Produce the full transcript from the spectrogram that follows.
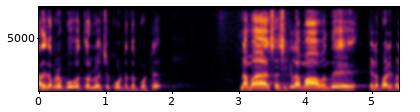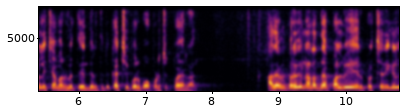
அதுக்கப்புறம் கூவத்தூரில் வச்சு கூட்டத்தை போட்டு நம்ம சசிகலாமா வந்து எடப்பாடி பழனிசாமி அவர்களை தேர்ந்தெடுத்துட்டு கட்சி பொறுப்பை ஒப்படைச்சிட்டு போயிடுறாங்க. அதற்கு பிறகு நடந்த பல்வேறு பிரச்சனைகள்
